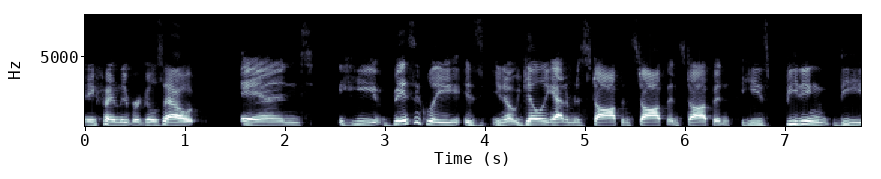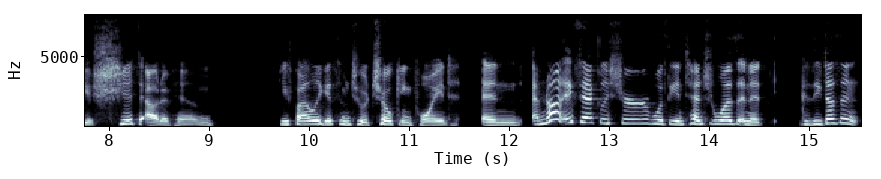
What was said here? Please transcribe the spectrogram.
and he finally wriggles out, and he basically is you know yelling at him to stop and stop and stop, and he's beating the shit out of him. He finally gets him to a choking point, and I'm not exactly sure what the intention was, and it because he doesn't.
